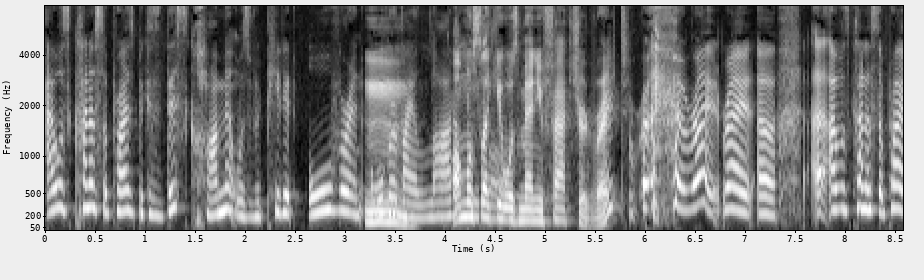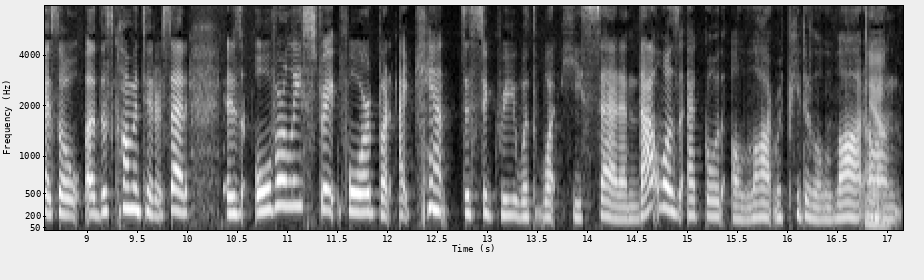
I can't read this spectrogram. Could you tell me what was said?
I was kind of surprised because this comment was repeated over and mm. over by a lot of Almost people. like it was manufactured, right? right, right. Uh, I was kind of surprised. So uh, this commentator said, it is overly straightforward, but I can't disagree with what he said. And that was echoed a lot, repeated a lot yeah. on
